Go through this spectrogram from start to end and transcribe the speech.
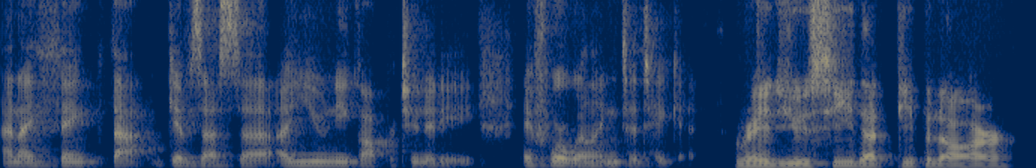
And I think that gives us a, a unique opportunity if we're willing to take it. Ray, do you see that people are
